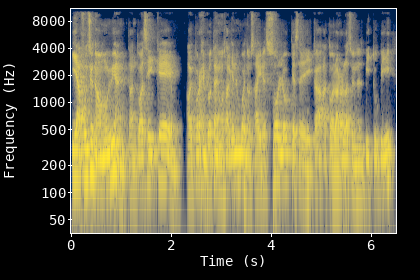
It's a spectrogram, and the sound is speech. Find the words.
Y ha funcionado muy bien, tanto así que hoy, por ejemplo, tenemos alguien en Buenos Aires solo que se dedica a todas las relaciones B2B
